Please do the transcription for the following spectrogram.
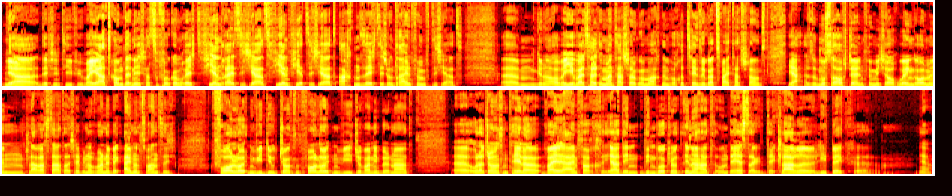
Ja, definitiv. Über Yards kommt er nicht, hast du vollkommen recht. 34 Yards, 44 Yards, 68 und 53 Yards. Ähm, genau, aber jeweils halt immer ein Touchdown gemacht, in Woche 10 sogar zwei Touchdowns. Ja, also musst du aufstellen, für mich auch Wayne Goldman ein klarer Starter. Ich habe ihn auf Running Back 21 vor Leuten wie Duke Johnson, vor Leuten wie Giovanni Bernard äh, oder Jonathan Taylor, weil er einfach ja den den Workload inne hat und er ist da der klare Leadback. Äh, ja,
